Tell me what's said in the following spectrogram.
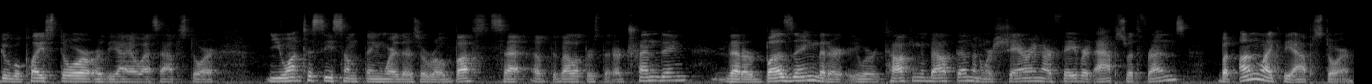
Google Play Store or the iOS App Store, you want to see something where there's a robust set of developers that are trending, mm. that are buzzing, that are we're talking about them and we're sharing our favorite apps with friends. But unlike the App Store,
